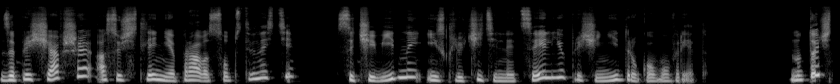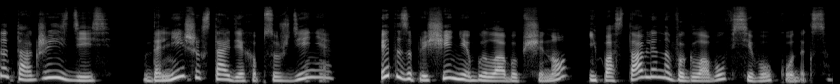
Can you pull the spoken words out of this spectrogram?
запрещавшая осуществление права собственности с очевидной и исключительной целью причинить другому вред. Но точно так же и здесь, в дальнейших стадиях обсуждения, это запрещение было обобщено и поставлено во главу всего кодекса.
